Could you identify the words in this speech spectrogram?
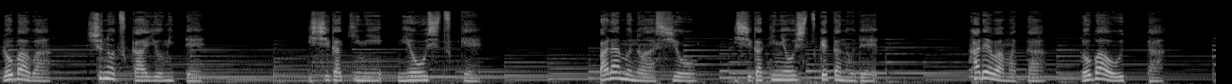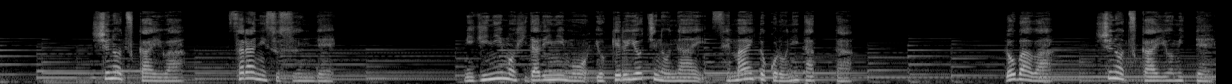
ロバは主の使いを見て、石垣に身を押し付け、バラムの足を石垣に押し付けたので、彼はまたロバを撃った。主の使いはさらに進んで、右にも左にも避ける余地のない狭いところに立った。ロバは主の使いを見て、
